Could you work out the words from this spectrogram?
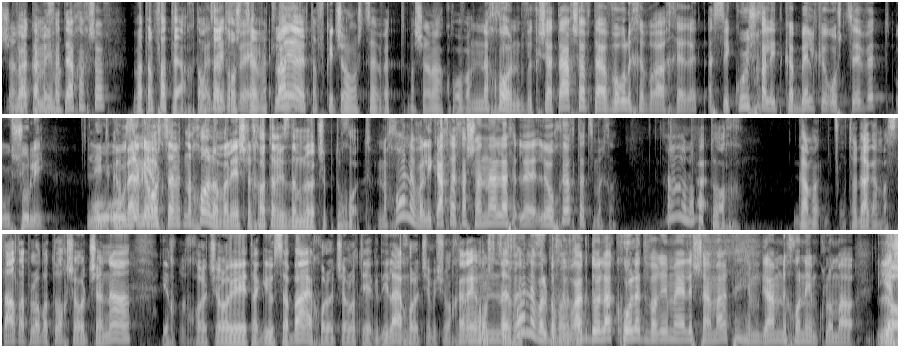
שנה ואתה קדימה. מפתח עכשיו? ואתה מפתח, אתה רוצה להיות ראש. צוות. לא אז- יהיה תפקיד של ראש צוות בשנה הקרובה. נכון, וכשאתה עכשיו תעבור לחברה אחרת, הסיכוי שלך להתקבל כראש צוות הוא שולי. להתקבל. כראש צוות נכון, אבל יש לך יותר הזדמנויות שפתוחות. נכון, אבל ייקח לך שנה להוכיח את עצמך. אה, לא בטוח. גם, אתה יודע, גם בסטארט-אפ לא בטוח שעוד שנה, יכול להיות שלא יהיה את הגיוס הבא, יכול להיות שלא תהיה גדילה, יכול להיות שמישהו אחר יהיה ראש צוות. נכון, אבל בחברה גדולה כל הדברים האלה שאמרת הם גם נכונים. כלומר, לא. יש...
